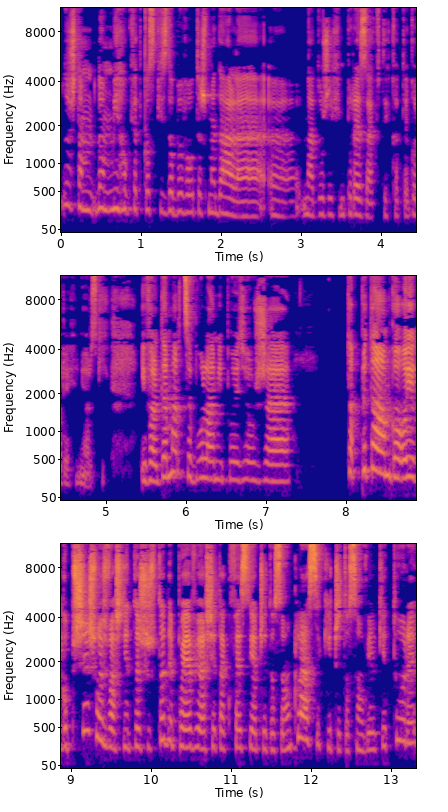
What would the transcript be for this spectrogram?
Zresztą no, Michał Kwiatkowski zdobywał też medale y, na dużych imprezach w tych kategoriach juniorskich. I Waldemar Cebula mi powiedział, że to pytałam go o jego przyszłość, właśnie też już wtedy pojawiła się ta kwestia, czy to są klasyki, czy to są wielkie tury.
